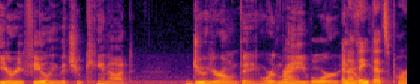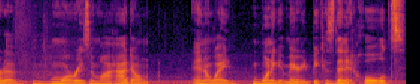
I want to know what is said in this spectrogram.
eerie feeling that you cannot do your own thing or Right. leave or. And I know- think that's part of more reason why I don't, in a way, want to get married because then it holds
